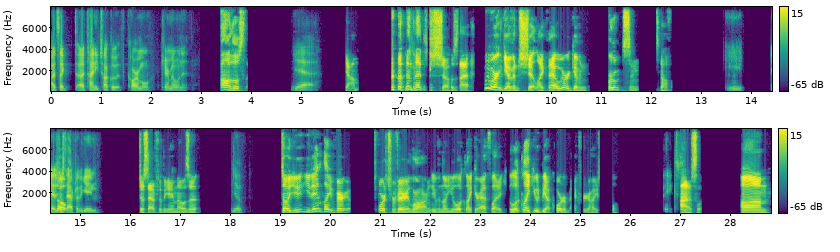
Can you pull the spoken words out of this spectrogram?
Uh, It's like uh, tiny chocolate with caramel, caramel in it. Oh, those. Things. Yeah. Yeah. That just shows that we weren't given shit like that. We were given fruits and stuff hmm Yeah, it was just after the game. just after the game. That was it. Yep. So you you didn't play very sports for very long, even though you look like you're athletic. You look like you would be a quarterback for your high school. Thanks. Honestly, um,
